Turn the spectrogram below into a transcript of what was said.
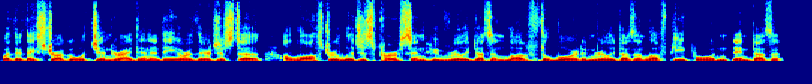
whether they struggle with gender identity or they're just a, a lost religious person who really doesn't love the lord and really doesn't love people and, and doesn't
